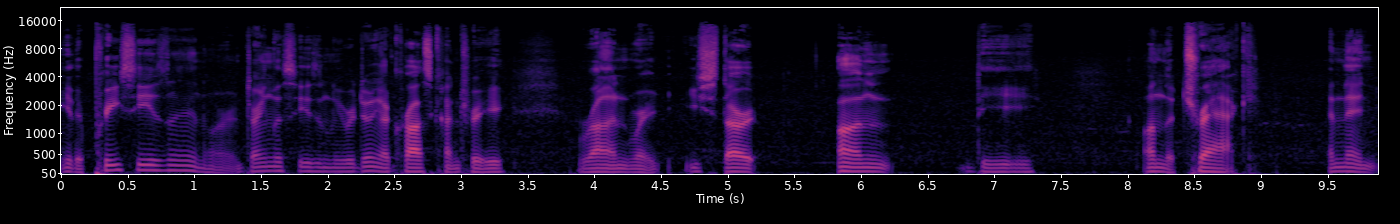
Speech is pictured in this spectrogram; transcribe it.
either preseason or during the season we were doing a cross country run where you start on the on the track and then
